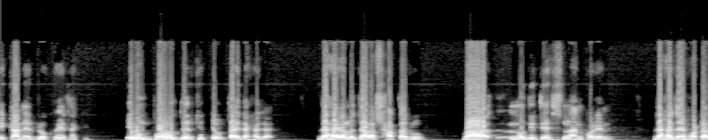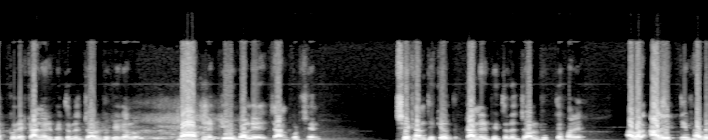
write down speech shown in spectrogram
এই কানের রোগ হয়ে থাকে। এবং বড়দের ক্ষেত্রেও তাই দেখা যায়। দেখা গেল যারা সাঁতারু বা নদীতে স্নান করেন, দেখা যায় হঠাৎ করে কানের ভিতরে জল ঢুকে গেল বা আপনি টিউবওয়েলে চান করছেন, সেখান থেকে কানের ভিতরে জল ঢুকতে পারে। আবার আরেকটি ভাবে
